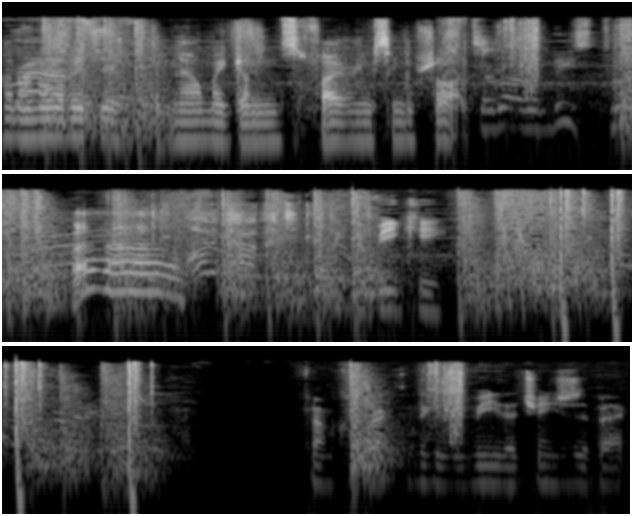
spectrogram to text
don't know what I did, but now my gun's firing single shots. There are at least two. Ah! Let him have it. I think the V key. If I'm correct, I think it's V that changes it back.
